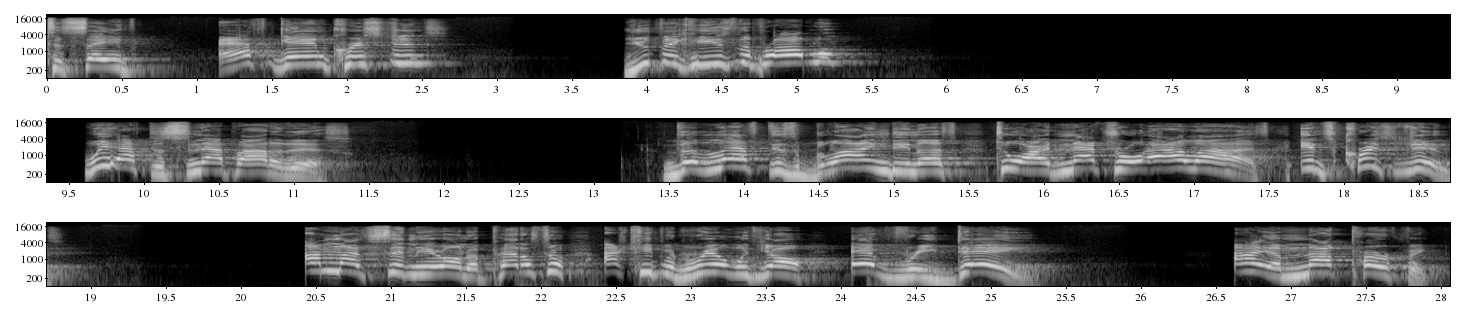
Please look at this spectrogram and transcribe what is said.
to save Afghan Christians? You think he's the problem? We have to snap out of this. The left is blinding us to our natural allies. It's Christians. I'm not sitting here on a pedestal. I keep it real with y'all every day. I am not perfect.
